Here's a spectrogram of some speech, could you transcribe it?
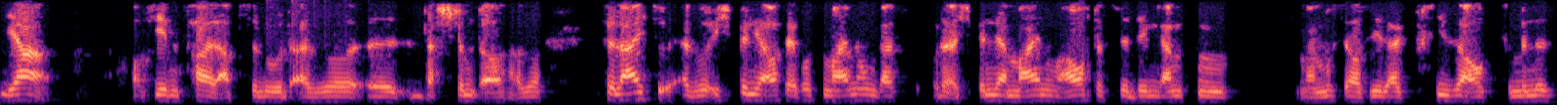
Ja, auf jeden Fall, absolut. Also äh, das stimmt auch. Also vielleicht, also ich bin ja auch der großen Meinung, dass, oder ich bin der Meinung auch, dass wir den ganzen, man muss ja aus jeder Krise auch zumindest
